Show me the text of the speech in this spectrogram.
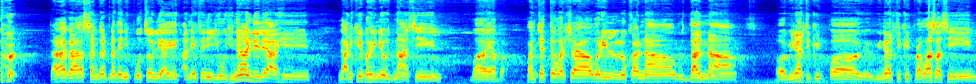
तळागाळात संघटना त्यांनी पोचवली आहेत. अनेक त्यांनी योजना आणलेल्या आहेत. लाडकी बहीण योजना असेल पंच्याहत्तर वर्षावरील लोकांना वृद्धांना विना तिकीट विना तिकीट प्रवास असेल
